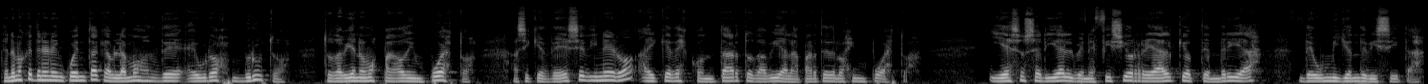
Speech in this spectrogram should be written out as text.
Tenemos que tener en cuenta que hablamos de euros brutos, todavía no hemos pagado impuestos, así que de ese dinero hay que descontar todavía la parte de los impuestos. Y eso sería el beneficio real que obtendrías de un millón de visitas.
